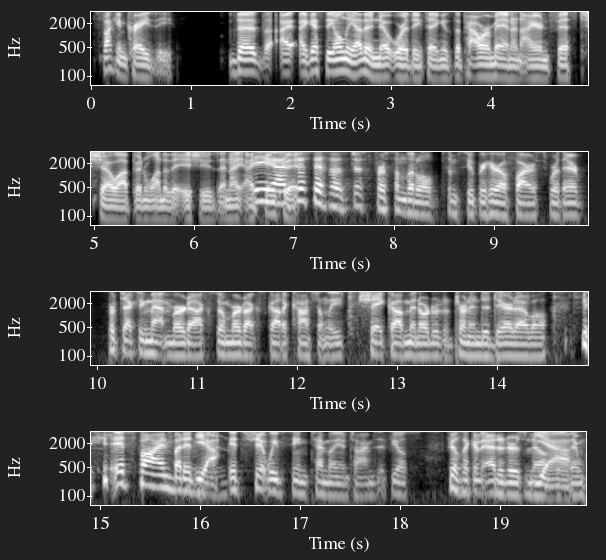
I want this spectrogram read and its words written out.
It's fucking crazy. The, I, I guess the only other noteworthy thing is the Power Man and Iron Fist show up in one of the issues, and I, I think yeah, that just as a, just for some little some superhero farce where they're protecting Matt Murdock, so Murdock's got to constantly shake up in order to turn into Daredevil. it's fine, but it's Yeah. it's shit we've seen ten million times. It feels feels like an editor's note Yeah. that they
